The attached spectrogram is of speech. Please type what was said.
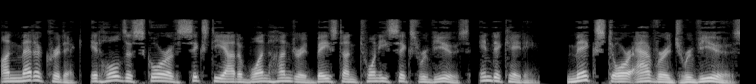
On Metacritic, it holds a score of 60 out of 100 based on 26 reviews, indicating mixed or average reviews.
